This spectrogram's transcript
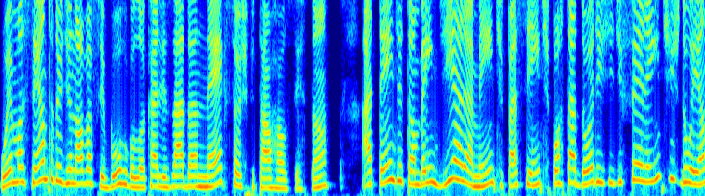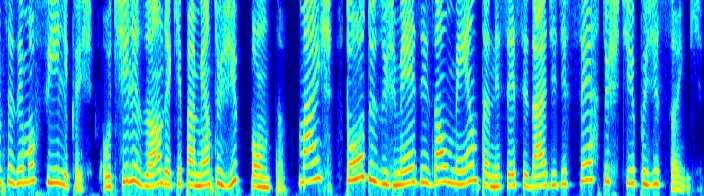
O Hemocentro de Nova Friburgo, localizado anexo ao Hospital Raul Sertã, Atende também diariamente pacientes portadores de diferentes doenças hemofílicas, utilizando equipamentos de ponta. Mas todos os meses aumenta a necessidade de certos tipos de sangue.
